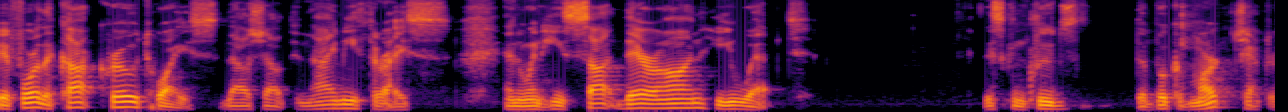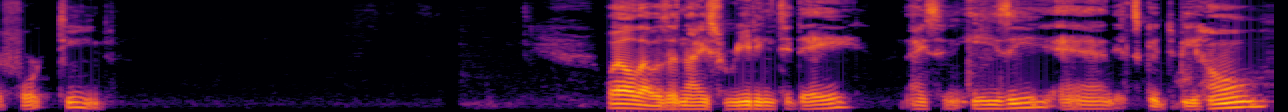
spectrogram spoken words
Before the cock crow twice, thou shalt deny me thrice. And when he sought thereon, he wept. This concludes the book of Mark, chapter 14. Well, that was a nice reading today, nice and easy, and it's good to be home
